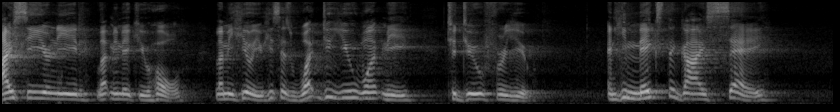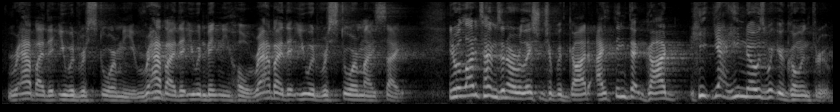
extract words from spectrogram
I see your need, let me make you whole, let me heal you. He says, What do you want me to do for you? And he makes the guy say, Rabbi, that you would restore me. Rabbi, that you would make me whole. Rabbi, that you would restore my sight. You know, a lot of times in our relationship with God, I think that God, he, yeah, He knows what you're going through,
